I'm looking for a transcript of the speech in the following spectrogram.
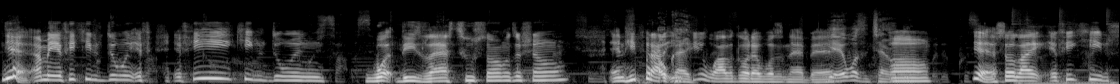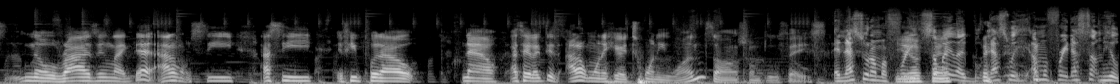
yeah, I mean, if he keeps doing, if if he keeps doing what these last two songs have shown, and he put out Okay. an EP a while ago that wasn't that bad. yeah, it wasn't terrible. Um, yeah, so like if he keeps you know rising like that, I don't see. I see if he put out. Now I say like this: I don't want to hear 21 songs from Blueface. and that's what I'm afraid. know what Somebody saying? like that's what I'm afraid that's something he'll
